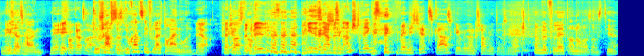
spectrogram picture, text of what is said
Nicht als Hagen. Nee, Nee, ich wollte gerade sagen. Du schaffst es, du kannst ihn vielleicht noch einholen. Ja, vielleicht Du hast wenn, noch- wenn dieses wenn Jahr ich- ein bisschen anstrengst. Wenn ich jetzt Gas gebe, dann schaffe ich das noch. Dann wird vielleicht auch noch was aus dir.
